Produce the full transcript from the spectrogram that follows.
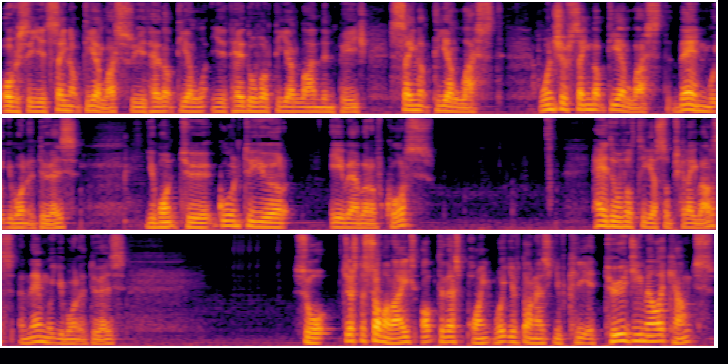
obviously you'd sign up to your list so you'd head up to your you'd head over to your landing page sign up to your list. Once you've signed up to your list then what you want to do is you want to go into your Aweber of course head over to your subscribers and then what you want to do is so just to summarize up to this point what you've done is you've created two Gmail accounts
